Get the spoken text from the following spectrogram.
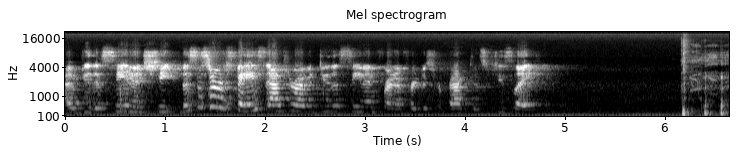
I would do the scene, and she, this is her face after I would do the scene in front of her just for practice. She's like,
